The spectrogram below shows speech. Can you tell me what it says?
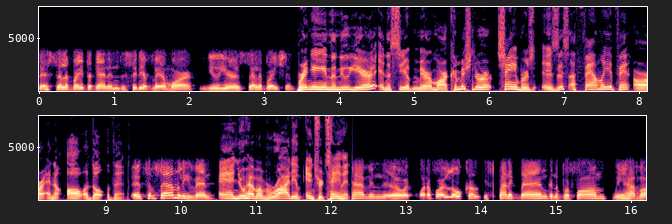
Let's celebrate again in the city of Miramar New Year's celebration. Bringing in the new year in the city of Miramar, Commissioner Chambers, is this a family event or an all adult event? It's a family event. And you'll have a variety of entertainment. Having uh, one of our local Hispanic band going to perform. We have an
